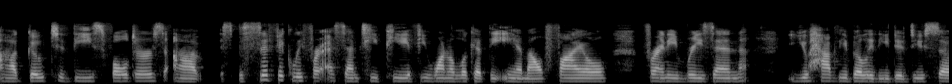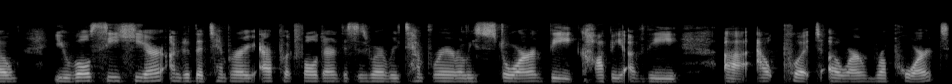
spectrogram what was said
uh, go to these folders uh, specifically for SMTP if you want to look at the EML file for any reason. You have the ability to do so. You will see here under the temporary output folder, this is where we temporarily store the copy of the uh, output or report,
